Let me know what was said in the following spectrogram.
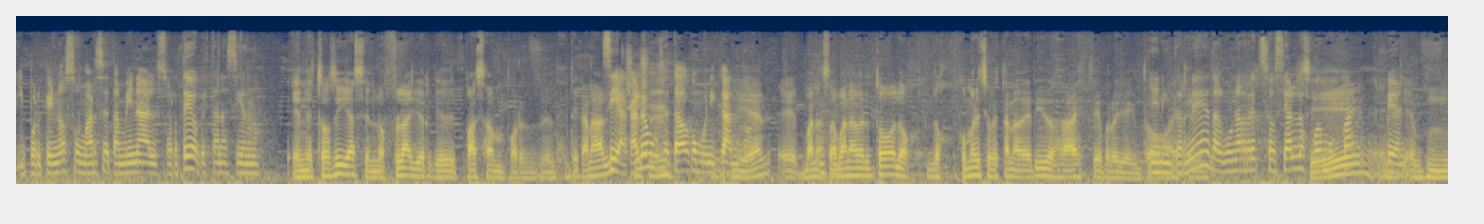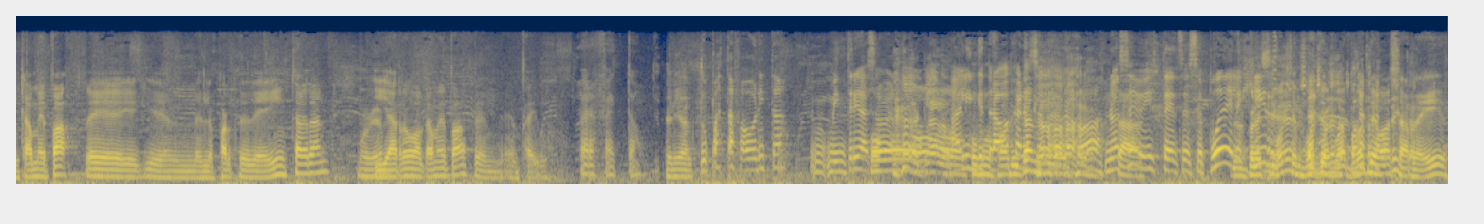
y por qué no sumarse también al sorteo que están haciendo? En estos días, en los flyers que pasan por este canal. Sí, acá lo hemos estado comunicando. Bien, eh, van, a, van a ver todos los, comercios que están adheridos a este proyecto. ¿Y en internet? ¿Alguna red social los pueden buscar? Bien. En, Camepaf, eh, en la parte de Instagram y arroba Camepaf en Facebook. Perfecto. Genial. ¿Tu pasta favorita? Me intriga saber. Oh, Alguien que trabaja en ese No sé, viste, se, puede elegir. Vos, te, vas a reír.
